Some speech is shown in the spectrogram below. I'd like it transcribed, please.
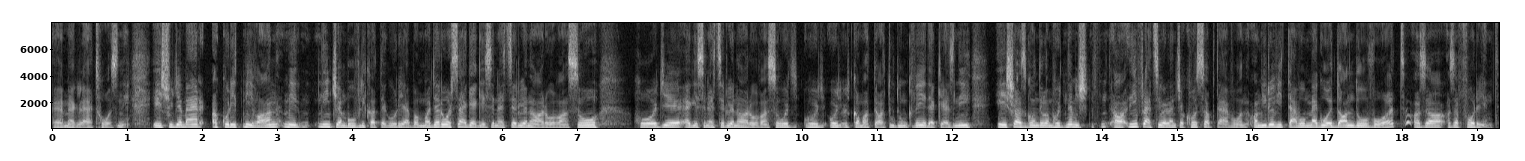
ö, meg lehet hozni. És ugye már akkor itt mi van? Még nincsen bóvli kategóriában Magyarország, egészen egyszerűen arról van szó, hogy egészen egyszerűen arról van szó, hogy, hogy, hogy, hogy kamattal tudunk védekezni, és azt gondolom, hogy nem is, a infláció ellen csak hosszabb távon, ami rövid távon megoldandó volt, az a, az a forint.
